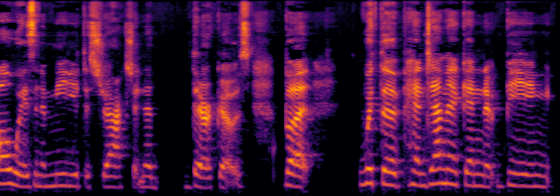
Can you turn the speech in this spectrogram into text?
always an immediate distraction and there it goes. But with the pandemic and being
